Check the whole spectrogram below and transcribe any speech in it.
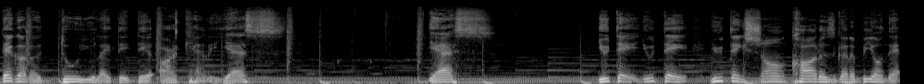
They're going to do you like they did R. Kelly. Yes. Yes. You think you think you think Sean Carter is gonna be on the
